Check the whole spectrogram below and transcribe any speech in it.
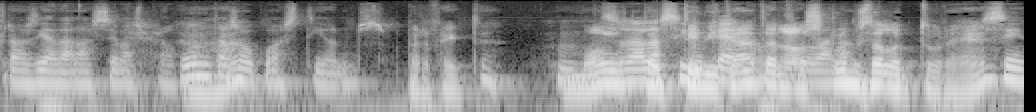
traslladar les seves preguntes Ahà. o qüestions. Perfecte. Mm, Molta activitat en els clubs de lectura, eh? Sí,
